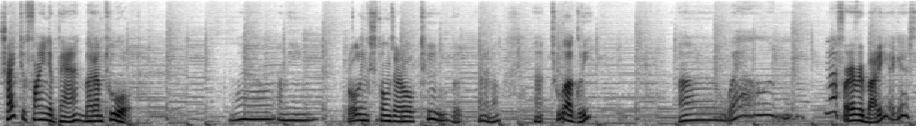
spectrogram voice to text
Tried to find a band, but I'm too old. Well, I mean, Rolling Stones are old too, but I don't know. Uh, too ugly. Uh, well, not for everybody, I guess.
